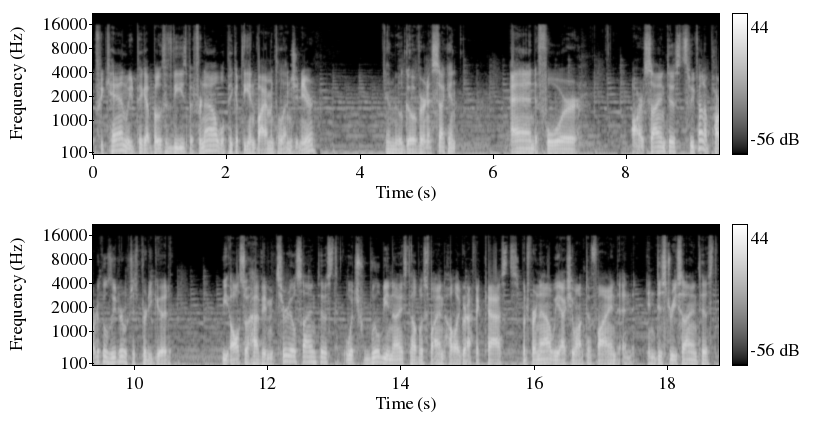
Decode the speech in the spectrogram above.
If we can, we'd pick up both of these, but for now, we'll pick up the environmental engineer, and we'll go over in a second. And for our scientists, we found a particles leader, which is pretty good. We also have a material scientist, which will be nice to help us find holographic casts, but for now we actually want to find an industry scientist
